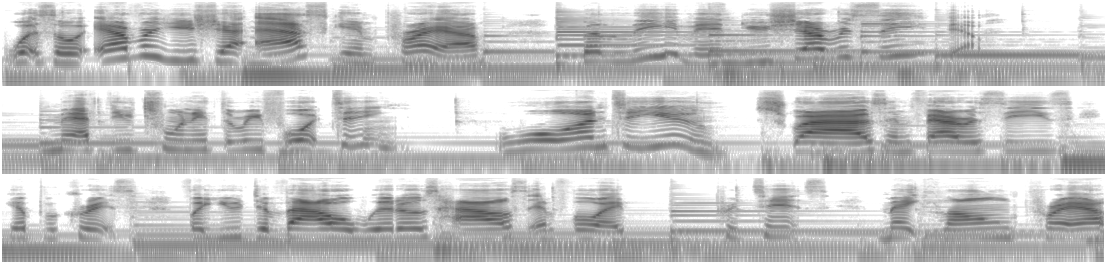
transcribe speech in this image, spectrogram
whatsoever ye shall ask in prayer, believing you shall receive them. Matthew 23 14. Woe unto you, scribes and Pharisees, hypocrites, for you devour widows' house, and for a pretense make long prayer,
